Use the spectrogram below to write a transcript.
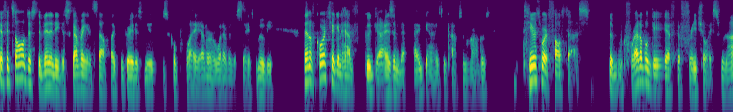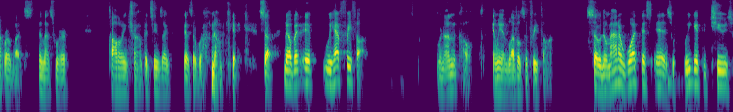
If it's all just divinity discovering itself, like the greatest musical play ever, or whatever this is, movie, then of course you're going to have good guys and bad guys and cops and robbers. Here's where it falls to us the incredible gift of free choice. We're not robots unless we're following Trump. It seems like there's a no. I'm kidding. So no, but if we have free thought, we're not in a cult, and we have levels of free thought. So no matter what this is, we get to choose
